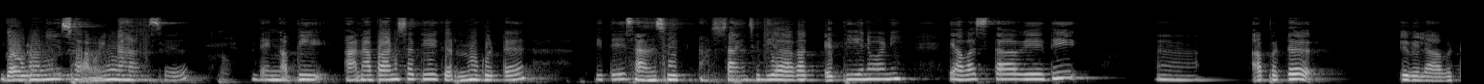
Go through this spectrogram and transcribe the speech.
ගෞරවනීය ස්වාමීන් වහන්සේ දැන් අපි ආනාපාන සතිය කරනකොට හිතේ සංසිඳියාවක් ඇති වෙනවනේ. ඒ අවස්ථාවේදී අපට ඒ වෙලාවට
